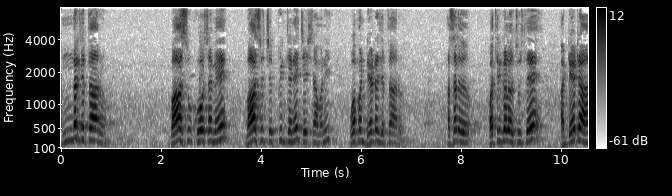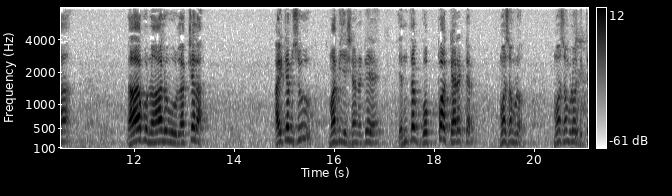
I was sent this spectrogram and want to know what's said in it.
అందరు చెప్తున్నారు బాసు కోసమే బాసు చెప్పింటేనే చేసినామని ఓపెన్ డేటా చెప్తున్నారు అసలు పత్రికలో చూస్తే ఆ డేటా దాదాపు నాలుగు లక్షల ఐటమ్స్ మాఫీ చేసినాడంటే ఎంత గొప్ప క్యారెక్టర్. మోసంలో మోసంలో దిట్ట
